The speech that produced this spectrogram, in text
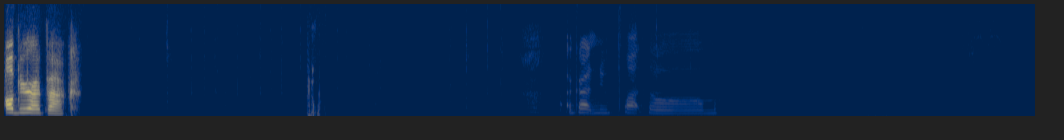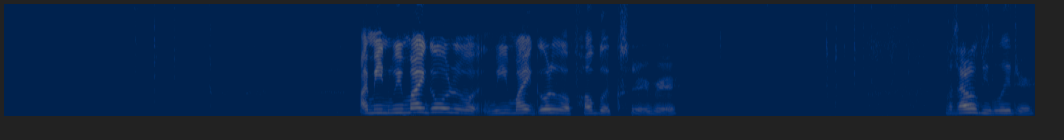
I'll be right back. I got new platinum. I mean, we might go to a- we might go to a public server, but that'll be later.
